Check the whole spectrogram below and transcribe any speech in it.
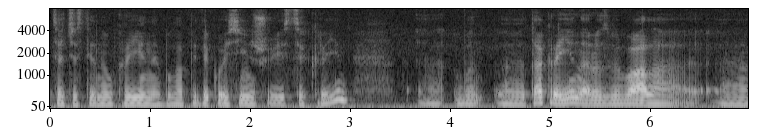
ця частина України була під якоюсь іншою з цих країн, вон- е, та країна розвивала е,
